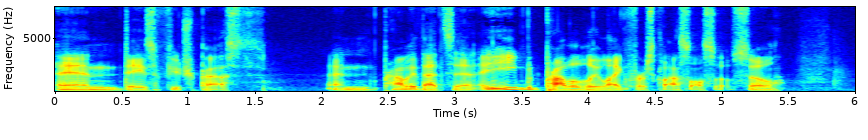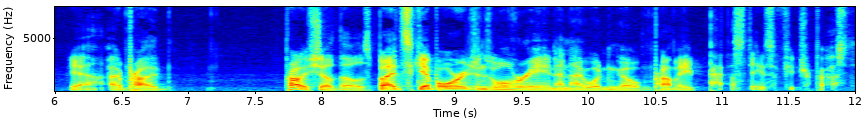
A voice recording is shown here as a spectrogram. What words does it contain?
and Days of Future Past. And probably that's it. And he would probably like First Class also. So yeah, I'd probably probably show those, but I'd skip Origins Wolverine and I wouldn't go probably past Days of Future Past.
